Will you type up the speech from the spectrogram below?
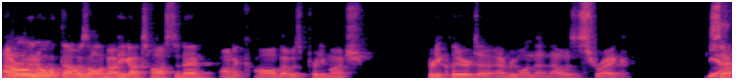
I don't really know what that was all about. He got tossed today on a call that was pretty much pretty clear to everyone that that was a strike. Yeah. So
